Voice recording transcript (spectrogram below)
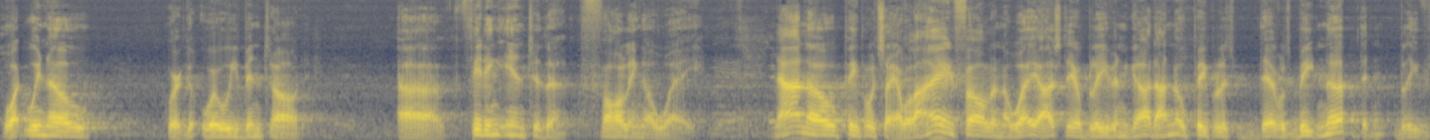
what we know, where, where we've been taught, uh, fitting into the falling away. Now I know people would say, "Well, I ain't falling away. I still believe in God." I know people that's devil's beaten up that believes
